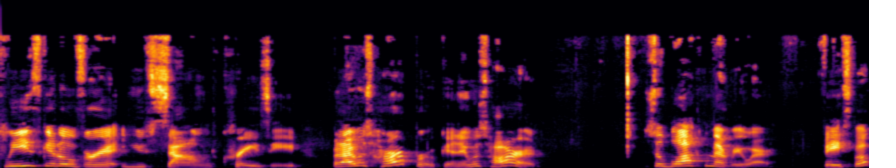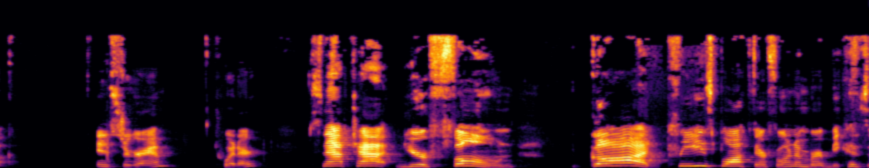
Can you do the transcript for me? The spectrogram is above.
please get over it. You sound crazy. But I was heartbroken. It was hard. So block them everywhere Facebook, Instagram, Twitter, Snapchat, your phone. God, please block their phone number because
